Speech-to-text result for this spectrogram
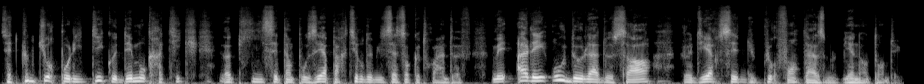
cette culture politique démocratique euh, qui s'est imposée à partir de 1789. Mais aller au-delà de ça, je veux dire, c'est du pur fantasme, bien entendu.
